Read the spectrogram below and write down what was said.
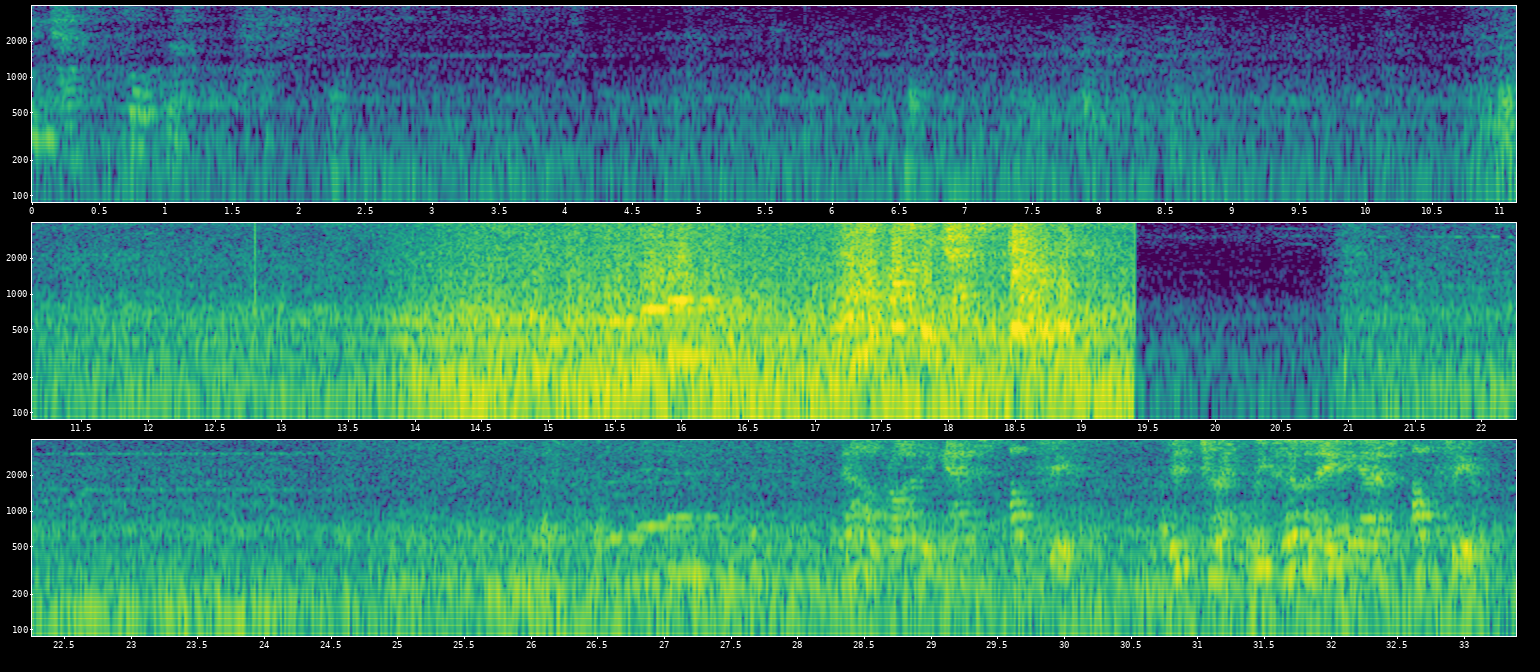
arriving at Fawkner. At Upfield. This train will be terminating at Upfield.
